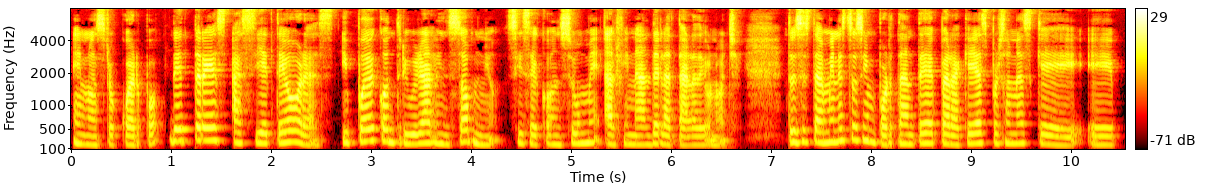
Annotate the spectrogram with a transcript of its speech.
en nuestro cuerpo de 3 a 7 horas y puede contribuir al insomnio si se consume al final de la tarde o noche. Entonces también esto es importante para aquellas personas que eh,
